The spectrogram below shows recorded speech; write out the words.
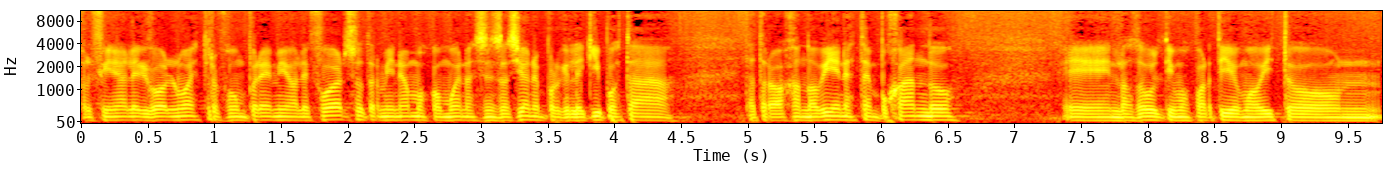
Al final el gol nuestro fue un premio al esfuerzo, terminamos con buenas sensaciones porque el equipo está, trabajando bien, está empujando. Eh, en los dos últimos partidos hemos visto un,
